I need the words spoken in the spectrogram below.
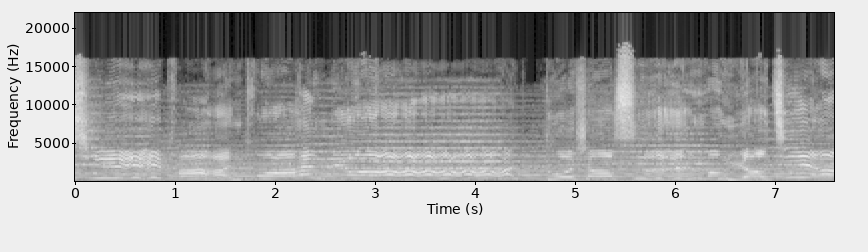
期盼团圆，多少次梦绕家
